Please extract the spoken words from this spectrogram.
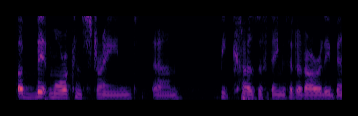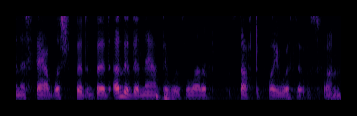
a bit more constrained um, because of things that had already been established, but but other than that, there was a lot of stuff to play with that was fun.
